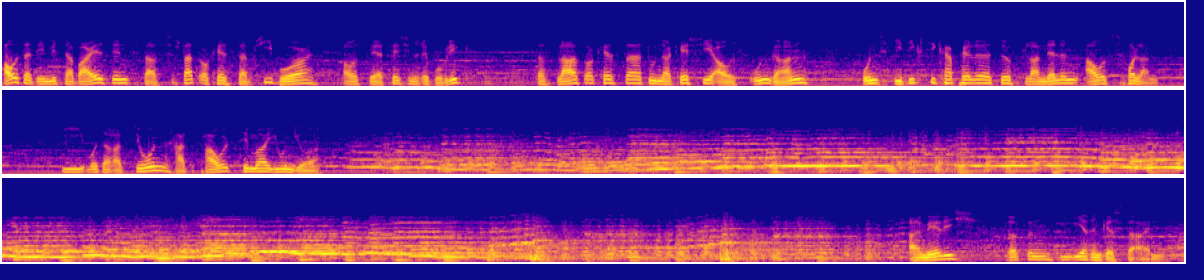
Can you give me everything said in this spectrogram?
Außerdem mit dabei sind das Stadtorchester Pschibor aus der Tschechischen Republik, das Blasorchester Dunakeschi aus Ungarn und die Dixie-Kapelle de Flanellen aus Holland. Die Moderation hat Paul Zimmer Junior. Allmählich treffen die Ehrengäste ein.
